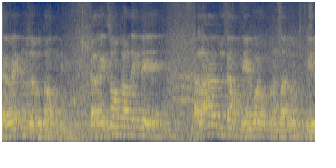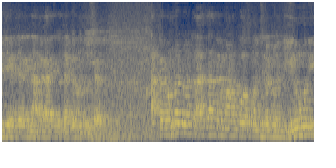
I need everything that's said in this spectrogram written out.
శరవేగంగా జరుగుతూ ఉంది. గత ఐదు సంవత్సరాలు అయితే కళ్ళారా చూసాం నేను కూడా ఒక రెండు సార్లు విజిట్ చేయడం జరిగింది. అన్నగారి దగ్గర నుండి చూశారు. అక్కడ ఉన్నటువంటి రాజధాని నిర్మాణం కోసం వచ్చినటువంటి ఇనుముని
